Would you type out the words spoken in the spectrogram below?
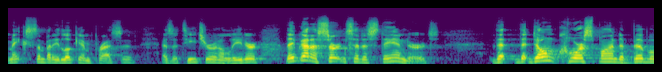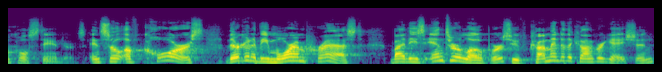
makes somebody look impressive as a teacher and a leader, they've got a certain set of standards that, that don't correspond to biblical standards. And so, of course, they're going to be more impressed by these interlopers who've come into the congregation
